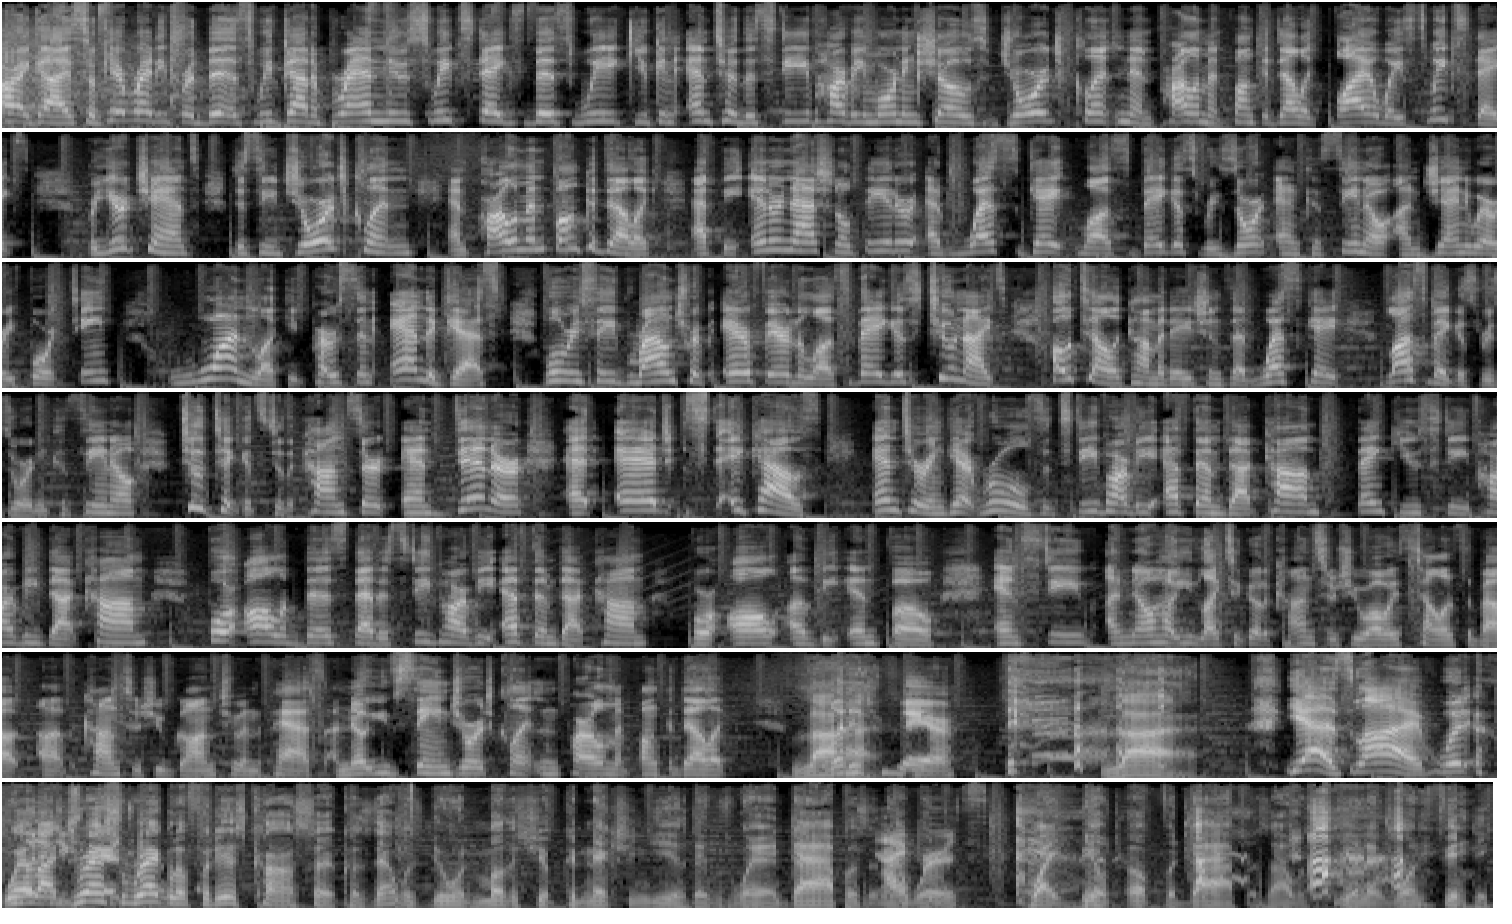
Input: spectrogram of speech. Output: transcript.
All right, guys, so get ready for this. We've got a brand new sweepstakes this week. You can enter the Steve Harvey Morning Show's George Clinton and Parliament Funkadelic Flyaway Sweepstakes for your chance to see George Clinton and Parliament Funkadelic at the International Theater at Westgate Las Vegas Resort and Casino on January 14th. One lucky person and a guest will receive round trip airfare to Las Vegas, two nights, hotel accommodations at Westgate, Las Vegas Resort and Casino, two tickets to the concert, and dinner at Edge Steakhouse. Enter and get rules at steveharveyfm.com. Thank you, steveharvey.com, for all of this. That is steveharveyfm.com for all of the info. And Steve, I know how you like to go to concerts. You always tell us about uh, the concerts you've gone to in the past. I know you've seen George Clinton, Parliament Funkadelic. Live. What did you wear? Live. Yes, live. What, Well, what I dressed regular for this concert because that was during Mothership Connection years. They was wearing diapers, and I wasn't quite built up for diapers. I was still at 150.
